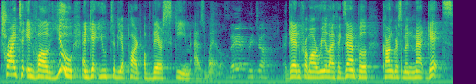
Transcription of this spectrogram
try to involve you and get you to be a part of their scheme as well. Say it, preacher. Again, from our real life example, Congressman Matt Gaetz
